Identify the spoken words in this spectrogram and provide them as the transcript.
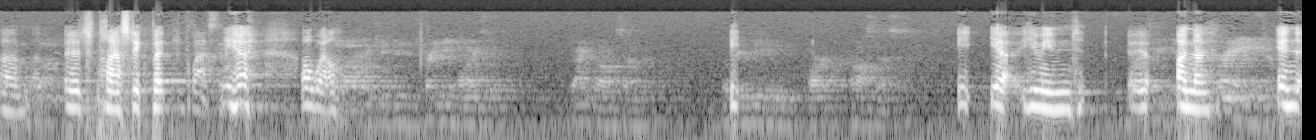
Um, it's plastic, but, plastic. yeah, oh well. Yeah, you mean, uh, on the, in,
